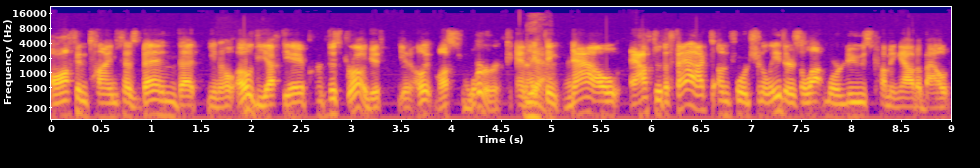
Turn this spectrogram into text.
oftentimes has been that you know oh the FDA approved this drug it you know it must work and Yeah. I think now after the fact unfortunately there's a lot more news coming out about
